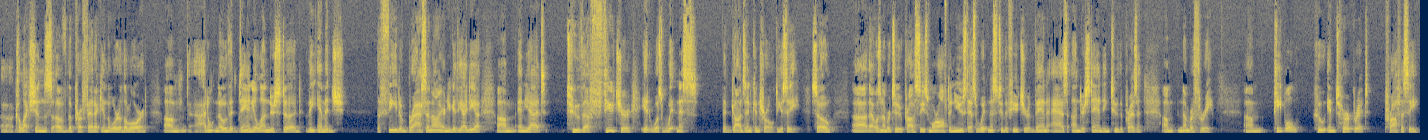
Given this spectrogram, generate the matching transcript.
uh, collections of the prophetic in the word of the Lord. Um, I don't know that Daniel understood the image, the feet of brass and iron. You get the idea. Um, and yet, to the future, it was witness that God's in control. Do you see? So, uh, that was number two. Prophecy is more often used as witness to the future than as understanding to the present. Um, number three, um, people who interpret prophecy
